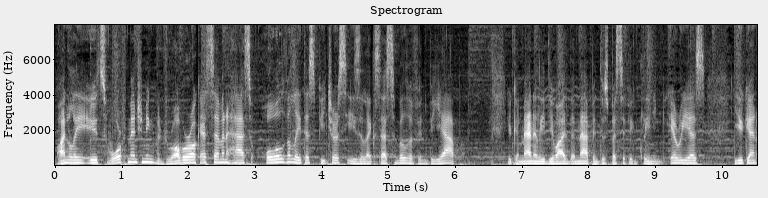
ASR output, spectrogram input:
Finally, it's worth mentioning that Roborock S7 has all the latest features easily accessible within the app. You can manually divide the map into specific cleaning areas, you can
